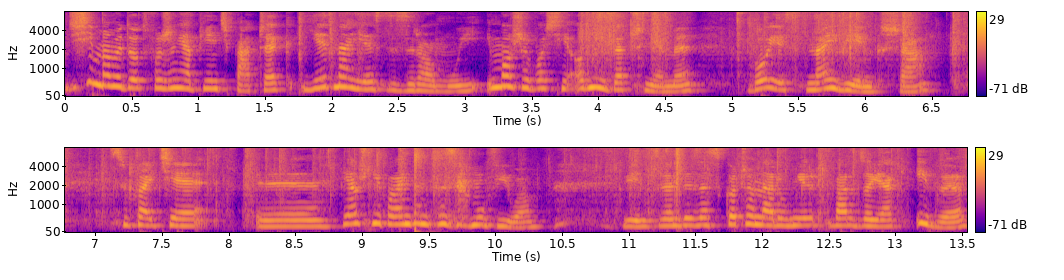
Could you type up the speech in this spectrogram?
Dzisiaj mamy do otworzenia pięć paczek. Jedna jest z Romuj i może właśnie od niej zaczniemy, bo jest największa. Słuchajcie, yy, ja już nie pamiętam co zamówiłam, więc będę zaskoczona również bardzo jak i Wy.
